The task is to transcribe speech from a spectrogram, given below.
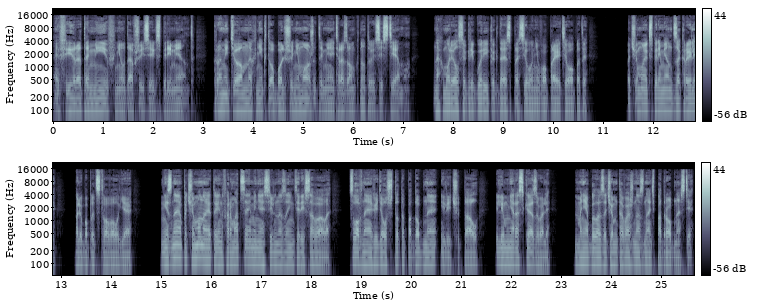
Эфир — это миф, неудавшийся эксперимент. Кроме темных, никто больше не может иметь разомкнутую систему». Нахмурился Григорий, когда я спросил у него про эти опыты. «Почему эксперимент закрыли?» — полюбопытствовал я. Не знаю почему, но эта информация меня сильно заинтересовала. Словно я видел что-то подобное или читал, или мне рассказывали. Мне было зачем-то важно знать подробности.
